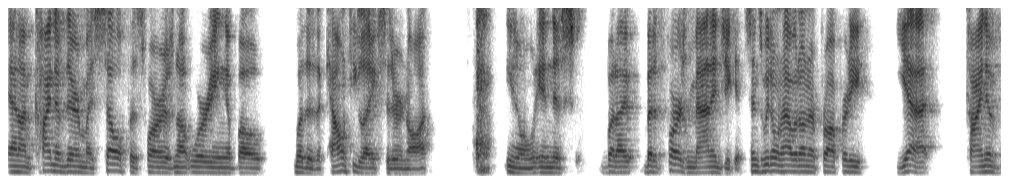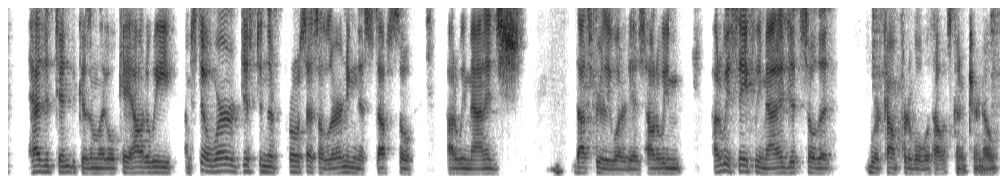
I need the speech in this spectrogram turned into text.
And I'm kind of there myself as far as not worrying about whether the county likes it or not. You know, in this but I but as far as managing it, since we don't have it on our property yet, kind of hesitant because I'm like, okay, how do we? I'm still we're just in the process of learning this stuff. So how do we manage? That's really what it is. How do we how do we safely manage it so that we're comfortable with how it's going to turn out?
